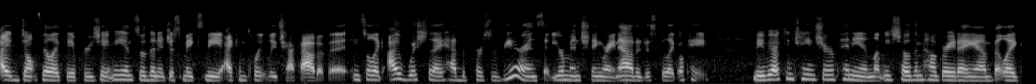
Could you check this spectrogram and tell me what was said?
I don't feel like they appreciate me, and so then it just makes me I completely check out of it. And so like I wish that I had the perseverance that you're mentioning right now to just be like, okay, maybe I can change your opinion. Let me show them how great I am. But like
